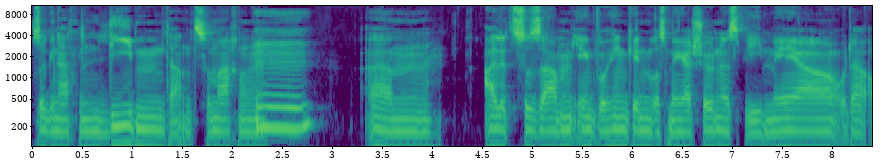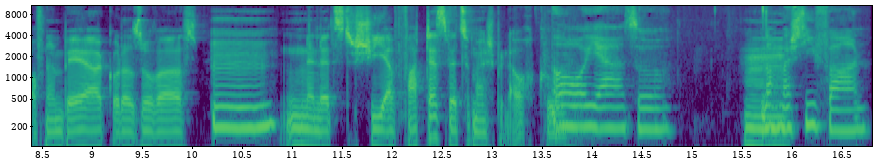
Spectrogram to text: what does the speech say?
sogenannten Lieben dann zu machen. Ähm, alle zusammen irgendwo hingehen, wo es mega schön ist, wie Meer oder auf einem Berg oder sowas. Eine letzte Skiabfahrt, das wäre zum Beispiel auch cool. Oh ja, so nochmal Skifahren.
